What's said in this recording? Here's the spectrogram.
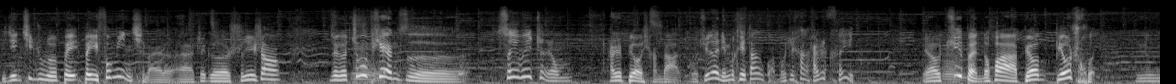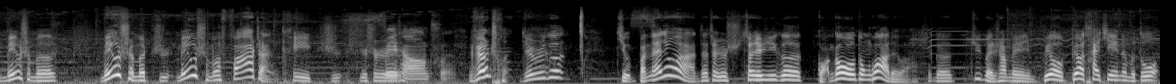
已经进入了被被封印起来了啊、这个实际上，这个这部片子 CV 阵容还是比较强大的，我觉得你们可以当广播去看，还是可以的。然后剧本的话，比较比较蠢，嗯，没有什么没有什么值，没有什么发展可以值，就是非常蠢。非常蠢，就是一个就本来的话，它它就是它就是一个广告动画，对吧？这个剧本上面不要不要太介意那么多。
